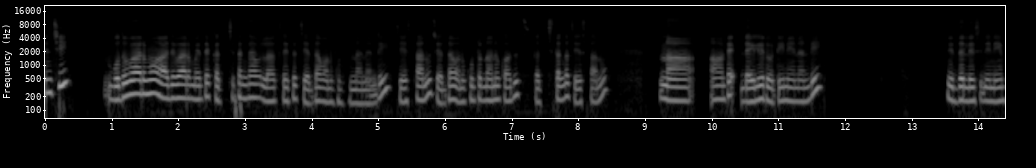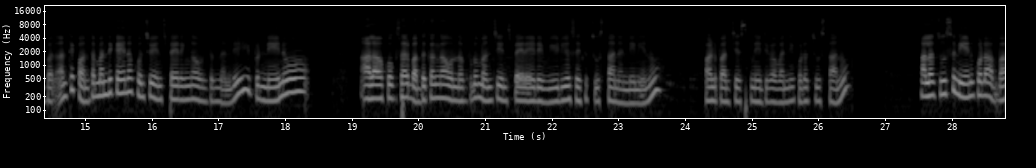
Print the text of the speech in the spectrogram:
నుంచి బుధవారము ఆదివారం అయితే ఖచ్చితంగా వ్లాగ్స్ అయితే చేద్దాం అనుకుంటున్నానండి. చేస్తాను చేద్దాం అనుకుంటున్నాను కాదు ఖచ్చితంగా చేస్తాను. నా అంటే డైలీ రొటీనేనండి. నిద్రలేసి నేనేం పని అంటే కొంతమందికైనా కొంచెం ఇన్స్పైరింగ్గా ఉంటుందండి. ఇప్పుడు నేను అలా ఒక్కొక్కసారి బద్ధకంగా ఉన్నప్పుడు మంచి ఇన్స్పైర్ అయ్యే వీడియోస్ అయితే చూస్తానండి నేను. వాళ్ళు పని చేసుకునేటివి అవన్నీ కూడా చూస్తాను. అలా చూసి నేను కూడా అబ్బా!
